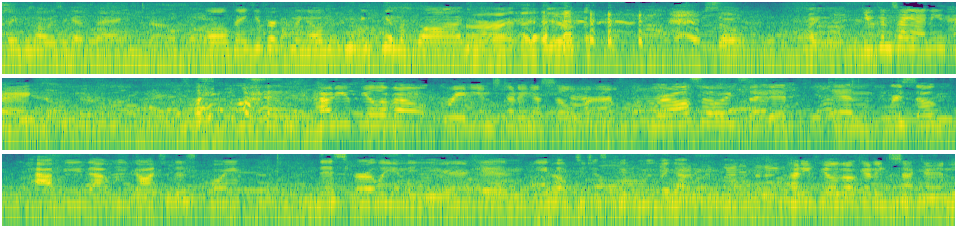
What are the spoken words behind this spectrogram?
Sleep is always a good thing. Yeah. Well, thank you for coming over and being in the vlog. All right, thank you. so, Mike, You can say anything. Like what? How do you feel about Radiance getting a silver? We're all so excited and we're so happy that we got to this point this early in the year and we hope to just keep moving up. How do you feel about getting second?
